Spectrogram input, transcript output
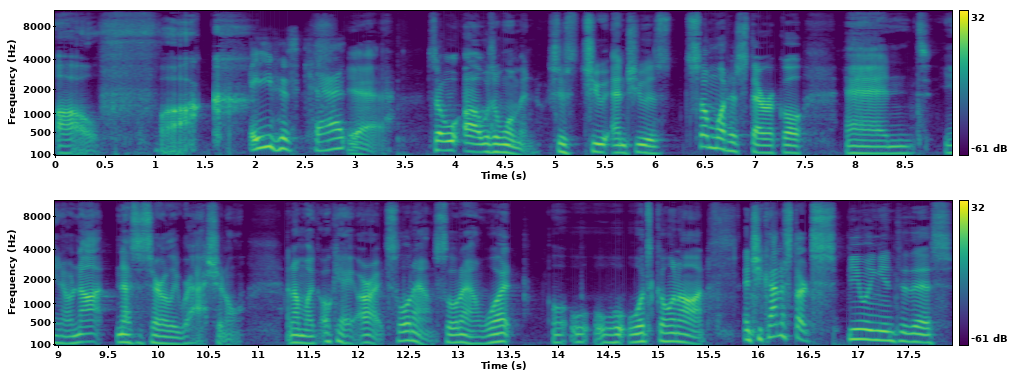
oh, fuck. Ate his cat. Yeah. So uh, it was a woman. She was she and she was somewhat hysterical and you know not necessarily rational. And I'm like, okay, all right, slow down, slow down. What what's going on? And she kind of starts spewing into this.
